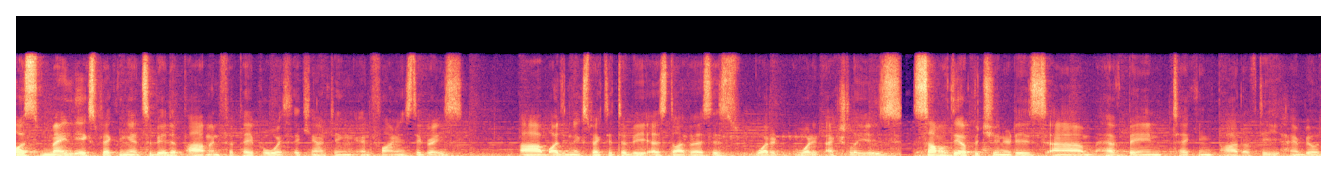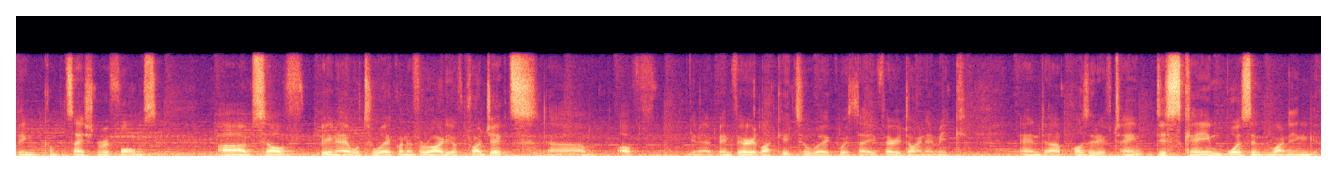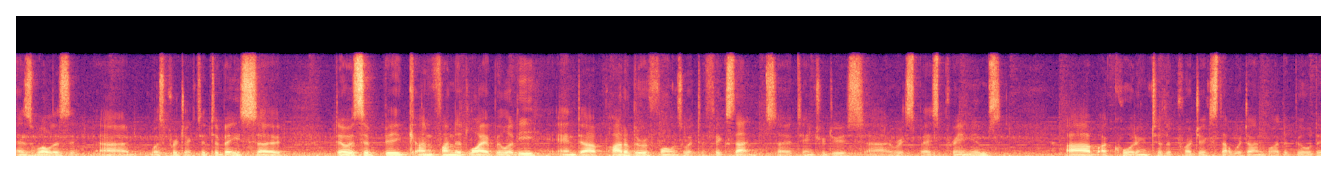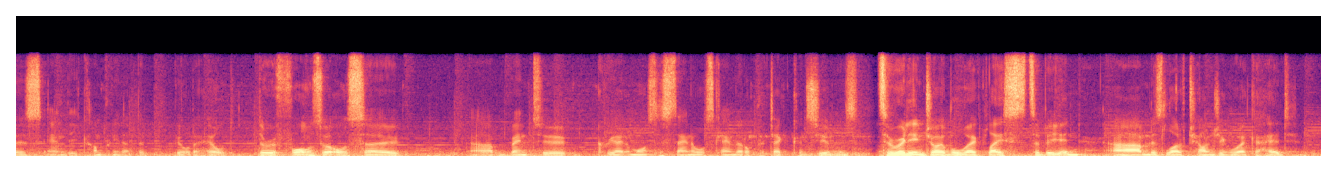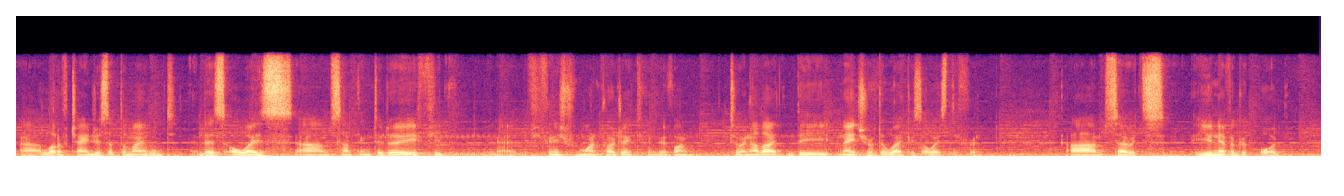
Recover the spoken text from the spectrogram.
I was mainly expecting it to be a department for people with accounting and finance degrees. Um, I didn't expect it to be as diverse as what it, what it actually is. Some of the opportunities um, have been taking part of the home building compensation reforms. Um, so I've been able to work on a variety of projects. Um, I've you know, been very lucky to work with a very dynamic and uh, positive team. This scheme wasn't running as well as it uh, was projected to be, so there was a big unfunded liability and uh, part of the reforms were to fix that, so to introduce uh, risk-based premiums um, according to the projects that were done by the builders and the company that the builder held. The reforms were also uh, meant to create a more sustainable scheme that will protect consumers. It's a really enjoyable workplace to be in. Um, there's a lot of challenging work ahead, uh, a lot of changes at the moment. There's always um, something to do. If you, know, if you finish from one project, you can move on to another. The nature of the work is always different. Um, so it's, you never get bored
